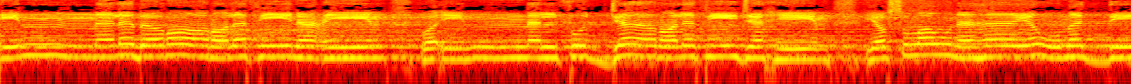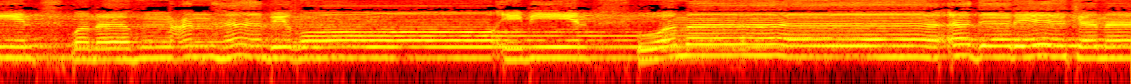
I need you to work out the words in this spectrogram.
إن الأبرار لفي نعيم وإن الفجار لفي جحيم. يصلونها يوم الدين وما هم عنها بغائبين. وما أدريك ما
